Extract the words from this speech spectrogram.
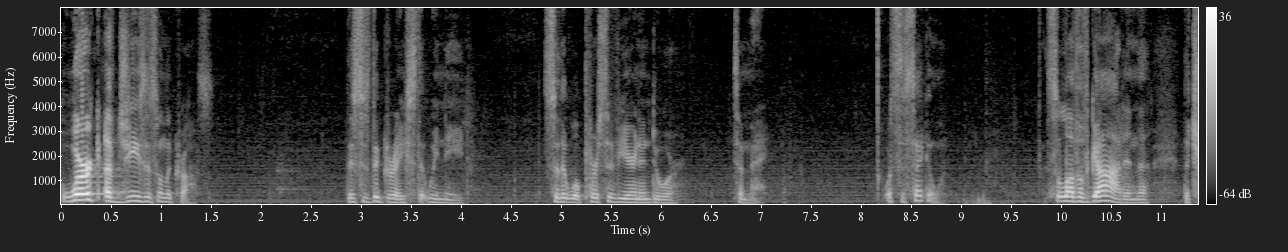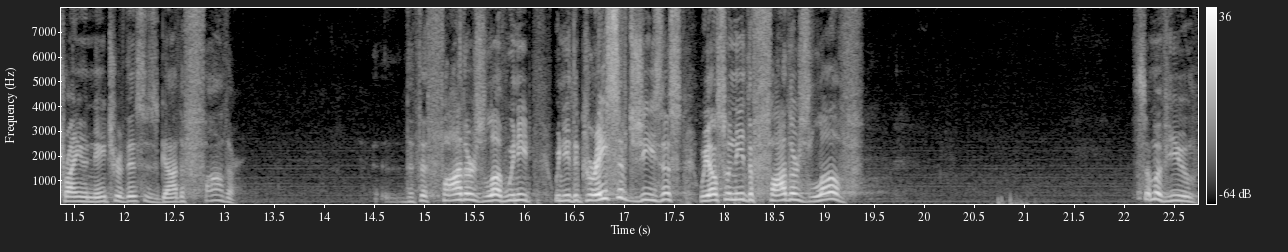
work of Jesus on the cross. This is the grace that we need so that we'll persevere and endure to May. What's the second one? It's the love of God. And the, the triune nature of this is God the Father. The, the Father's love. We need, we need the grace of Jesus. We also need the Father's love. Some of you,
